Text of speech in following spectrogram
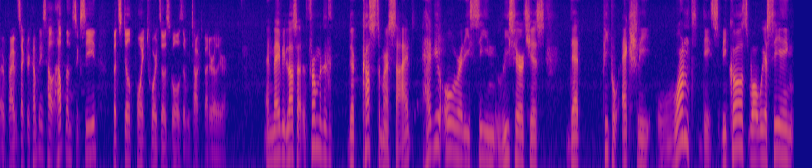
or, private sector companies, help help them succeed, but still point towards those goals that we talked about earlier. And maybe Lasse, from the the customer side, have you already seen researches that people actually want this? Because what we're seeing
